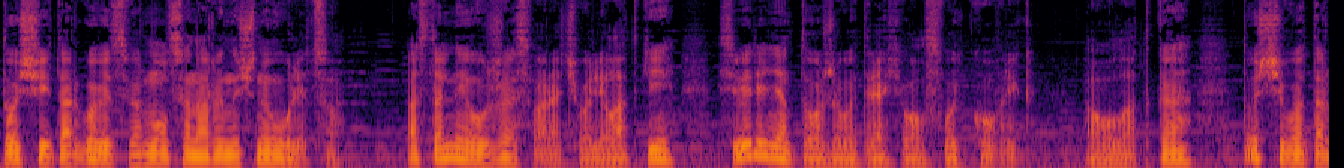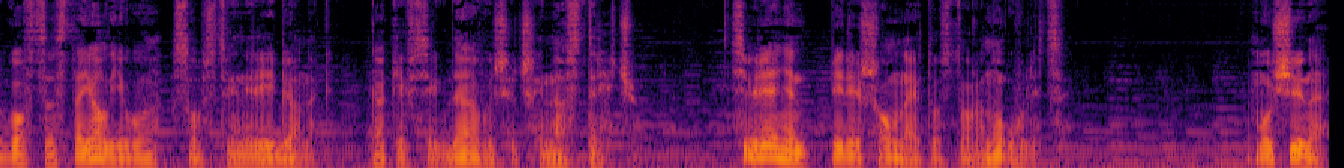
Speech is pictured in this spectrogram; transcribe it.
тощий торговец вернулся на рыночную улицу. Остальные уже сворачивали лотки, Северянин тоже вытряхивал свой коврик. А у лотка тощего торговца стоял его собственный ребенок как и всегда, вышедший навстречу. Северянин перешел на эту сторону улицы. «Мужчина,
